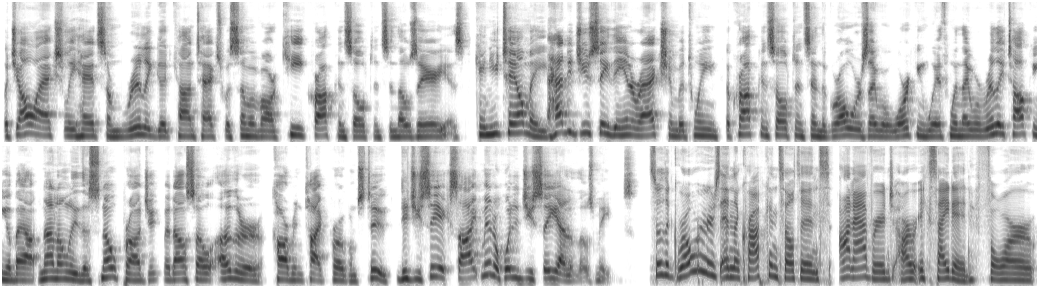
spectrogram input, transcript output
but y'all actually had some really good contacts with some of our key crop consultants in those areas. Can you tell me, how did you see the interaction between the crop consultants and the growers they were working with when they were really talking about not only the snow project, but also other carbon type programs too? Did you see excitement or what did you see out of those meetings? So the growers and the crop consultants on average are excited for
